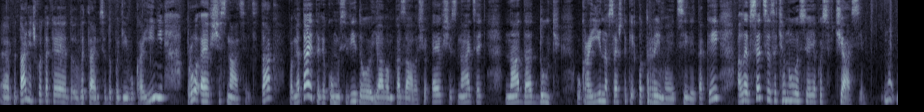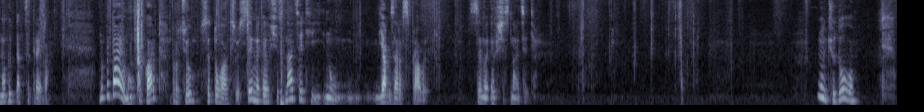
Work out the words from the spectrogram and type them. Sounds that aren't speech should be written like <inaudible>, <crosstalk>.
е, питаннячко таке, вертаємося до подій в Україні про F-16. Так? Пам'ятаєте, в якомусь відео я вам казала, що F-16 нададуть. Україна все ж таки отримає ці літаки, але все це затягнулося якось в часі. Ну, мабуть, так це треба. Ну, питаємо у карт про цю ситуацію. З цими F-16, ну, як зараз справи з цими F-16? Ну, чудово.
